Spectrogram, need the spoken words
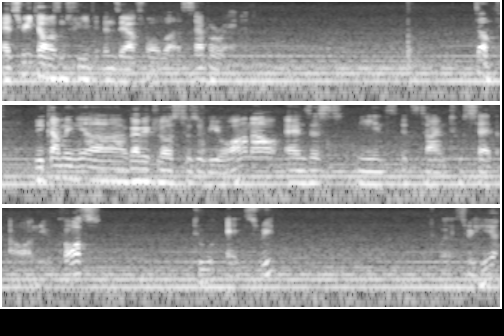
at 3000 feet and therefore well separated. So we're coming uh, very close to the VOR now and this means it's time to set our new course 283 283 here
